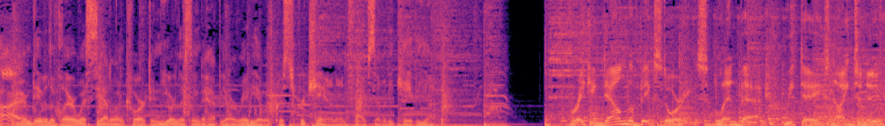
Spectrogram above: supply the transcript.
Hi, I'm David LeClaire with Seattle and Court, and you're listening to Happy Hour Radio with Christopher Chan on 570 KVI. Breaking down the big stories. Len Beck, weekdays 9 to noon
